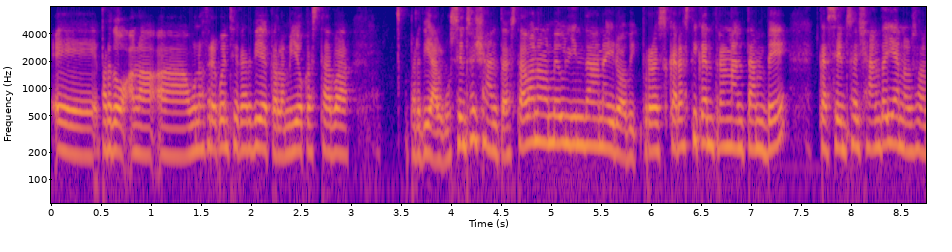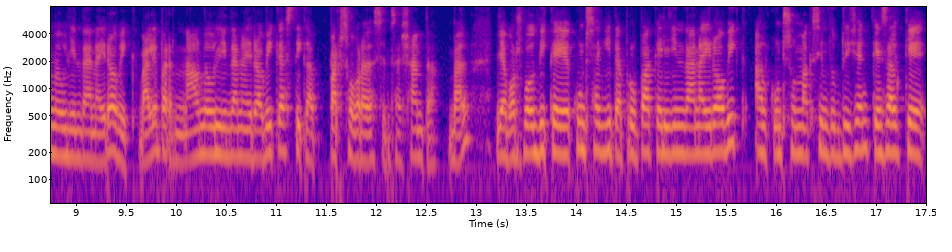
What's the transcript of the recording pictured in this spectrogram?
eh, perdó, a, la, a una freqüència cardíaca la millor que estava per dir alguna cosa, 160, estava en el meu llindar anaeròbic, però és que ara estic entrenant tan bé que 160 ja no és el meu llindar anaeròbic, vale? per anar al meu llindar anaeròbic estic per sobre de 160. Val? Llavors vol dir que he aconseguit apropar aquest llindar anaeròbic al consum màxim d'oxigen, que és el que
